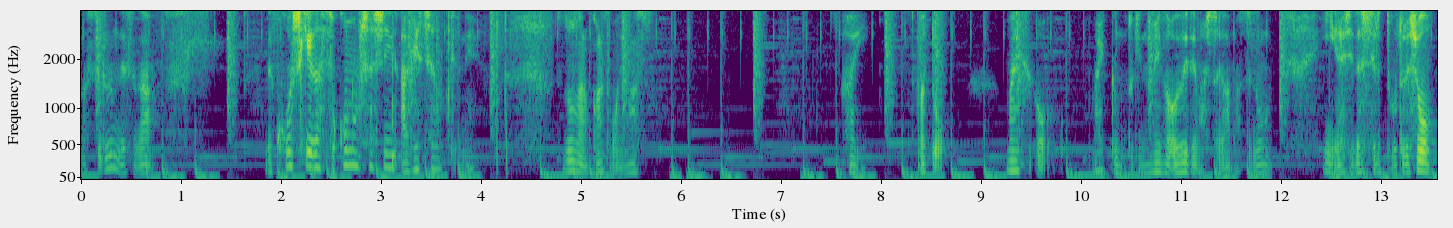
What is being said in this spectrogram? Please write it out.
はするんですが、で、公式がそこの写真上げちゃうっていうね。どうなのかなと思います。はい。あと、マイクが、マイクの時の目が泳いでましたが、まあ、それもいい足出してるってことでしょ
